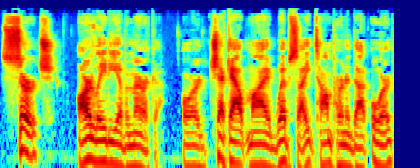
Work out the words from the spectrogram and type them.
search Our Lady of America or check out my website, tomperna.org,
